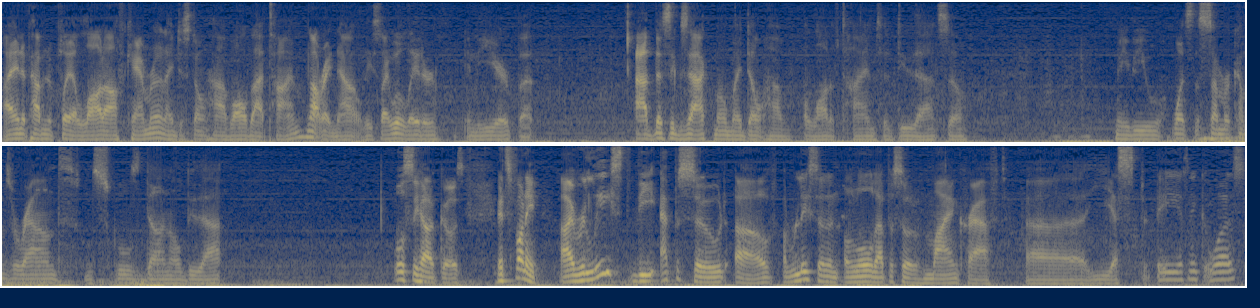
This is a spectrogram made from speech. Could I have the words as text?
I end up having to play a lot off camera, and I just don't have all that time. Not right now, at least. I will later in the year, but at this exact moment, I don't have a lot of time to do that. So maybe once the summer comes around and school's done, I'll do that. We'll see how it goes. It's funny. I released the episode of I released an, an old episode of Minecraft uh, yesterday, I think it was,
